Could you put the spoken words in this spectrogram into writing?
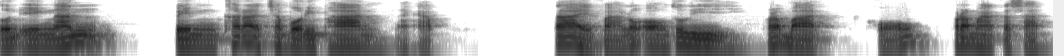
ตนเองนั้นเป็นข้าราชบริพารนะครับ ใต้ฝ่าละอองธุลีพระบาทของพระมหากษัตริย์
